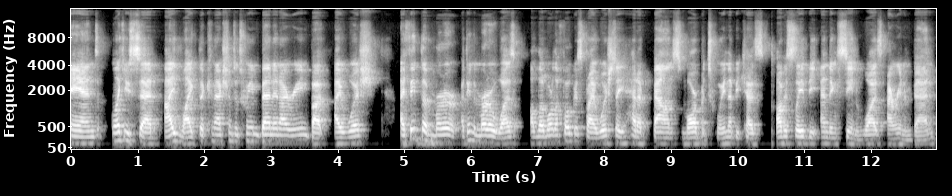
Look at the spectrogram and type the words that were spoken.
And like you said, I like the connection between Ben and Irene, but I wish I think the murder I think the murder was a little more of the focus, but I wish they had a balance more between them because obviously the ending scene was Irene and Ben.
